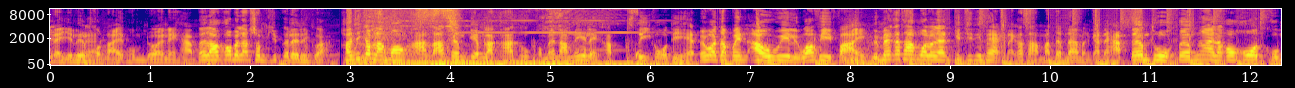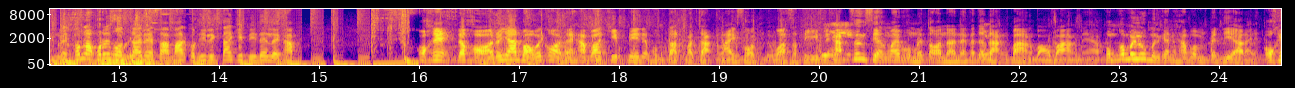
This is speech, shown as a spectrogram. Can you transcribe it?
เนี่ยอย่าลืมกดไลค์ให้ผมด้วยนะครับ แล้วเราก็ไปรับชมคลิปกันเลยดีกว่า ใครที่กำลังมองหาร้านเติมเกมราคาถูก ผมแนะนำนี่เลยครับ c g o t h ไม่ว่าจะเป็น RV หรือว่า Free Fire หรือแม้กระทั่ง Valorant กินชินอิมแพกไหนก็สามารถเติมได้เหมือนกันนะครับ เติมถูก เติมง่ายแล้วก็โคตรคุ้มเลยสำหรับคนที่สนใจเนี่ยสามารถกดที่ลิงก์ใต้คลิปนี้ได้เลยครับ โอเคเดี๋ยวขออนุญาตบอกไว้ก่อนนะครับว่าคลิปนี้เนี่ยผมตัดมาจากไลฟ์สดหรือว่าสตรีมนะครับซึ่งเสียงไมค์ผมในตอนนั้นเนี่ยก็จะดังบ้างเบาบ้างนะครับผมก็ไม่รู้เหมือนกันครับว่ามันเป็นที่อะไรโอเค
